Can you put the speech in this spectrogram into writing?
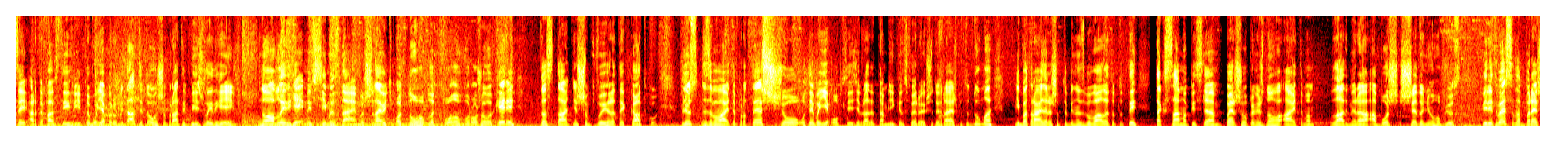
цей артефакт в цій грі. Тому я беру медал для того, щоб грати більш в лейтгейм. Ну а в лейтгеймі всі ми знаємо, що навіть одного блекхола ворожого керрі достатньо, щоб виграти катку. Плюс не забувайте про те, що у тебе є опції зібрати там Лінкен сферу, якщо ти граєш проти Дума, і батрайдери, щоб тобі не збивали. Тобто ти так само після першого проміжного айтема Владміра або ж ще до нього плюс Спіріт Весела береш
